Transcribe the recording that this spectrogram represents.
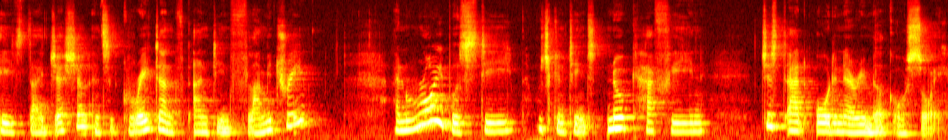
aids digestion, and it's a great anti inflammatory and rooibos tea, which contains no caffeine, just add ordinary milk or soy.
